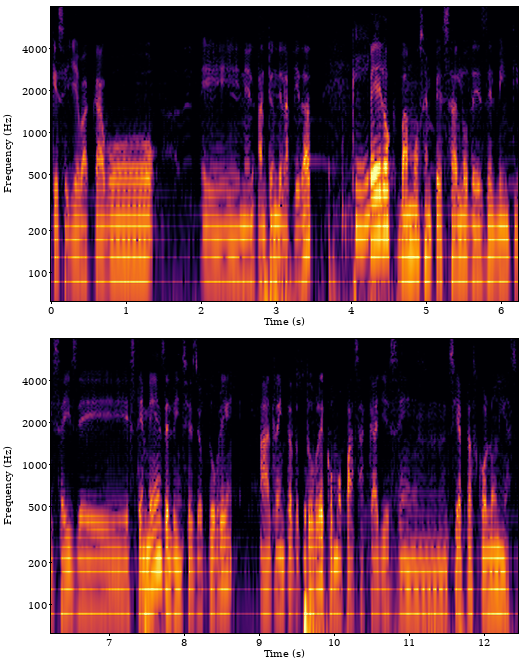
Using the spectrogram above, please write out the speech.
que se lleva a cabo eh, en el Panteón de la Piedad. Pero vamos a empezarlo desde el 26 de este mes, del 26 de octubre al 30 de octubre como pasacalles en ciertas colonias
